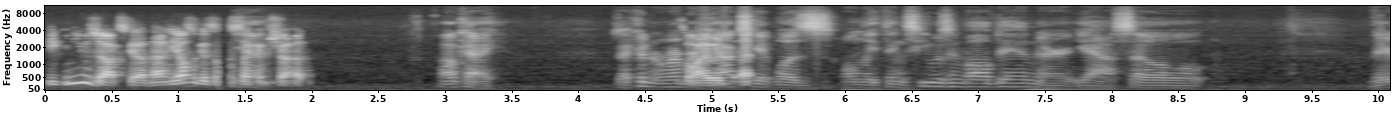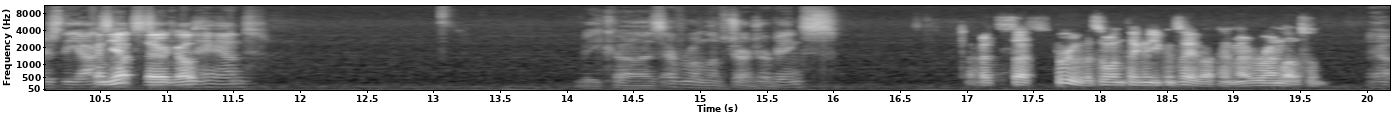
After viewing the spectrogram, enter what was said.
he can use Yoxkit on that. He also gets a Yeah. second shot. Okay. I couldn't remember So I if would- Yoxkit was only things he was involved in, or yeah. So there's the Yoxkit yep, there it goes. hand. Because everyone loves Jar Jar Binks. That's that's true. That's the one thing that you can say about him. Everyone loves him. Yeah,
